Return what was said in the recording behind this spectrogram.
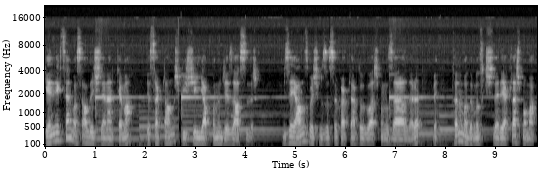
Geleneksel masalda işlenen tema yasaklanmış bir şeyi yapmanın cezasıdır. Bize yalnız başımıza sokaklarda dolaşmanın zararları ve tanımadığımız kişilere yaklaşmamak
